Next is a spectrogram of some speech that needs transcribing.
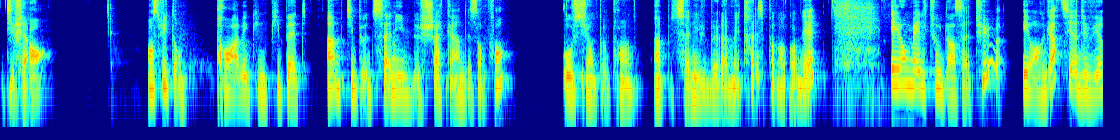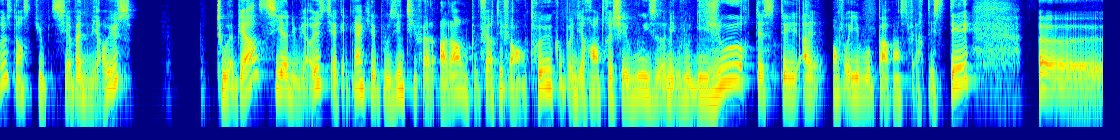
différent. Ensuite, on prend avec une pipette un petit peu de salive de chacun des enfants. Aussi, on peut prendre un peu de salive de la maîtresse pendant qu'on y est. Et on met le tout dans un tube et on regarde s'il y a du virus dans ce tube. S'il n'y a pas de virus, tout va bien. S'il y a du virus, il y a quelqu'un qui est positif. Alors là, on peut faire différents trucs. On peut dire rentrez chez vous, isolez-vous 10 jours, testez, envoyez vos parents se faire tester. Euh,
